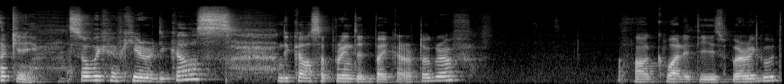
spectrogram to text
Okay so we have here decals decals are printed by Cartograf. Uh, quality is very good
